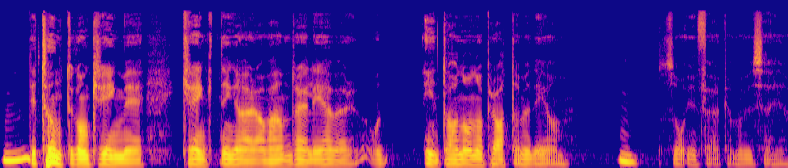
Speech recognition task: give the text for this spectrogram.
Det är tungt att gå omkring med kränkningar av andra elever och inte ha någon att prata med det om. Så ungefär kan man väl säga.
